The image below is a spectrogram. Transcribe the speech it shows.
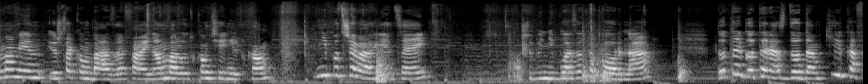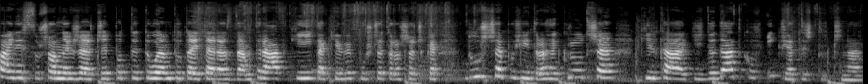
Mamy już taką bazę fajną, malutką, cieniutką. Nie potrzeba więcej, żeby nie była za toporna. Do tego teraz dodam kilka fajnych suszonych rzeczy. Pod tytułem tutaj teraz dam trawki, takie wypuszczę troszeczkę dłuższe, później trochę krótsze, kilka jakichś dodatków i kwiaty sztuczne.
